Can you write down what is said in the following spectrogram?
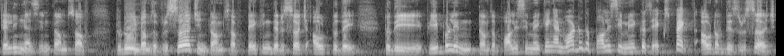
telling us in terms of to do in terms of research, in terms of taking the research out to the to the people in terms of policy making, and what do the policy makers expect out of this research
